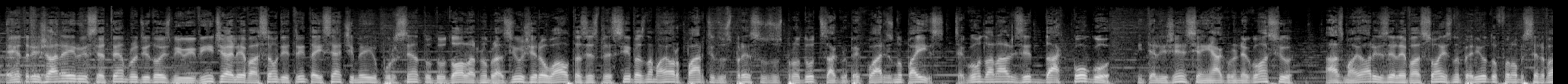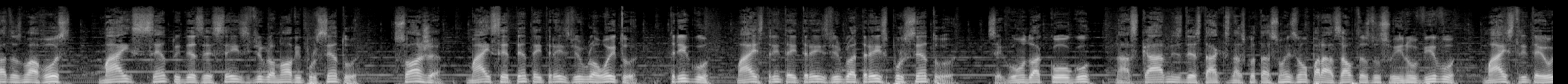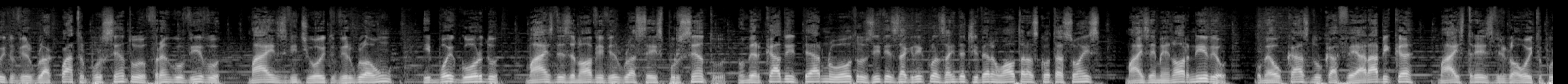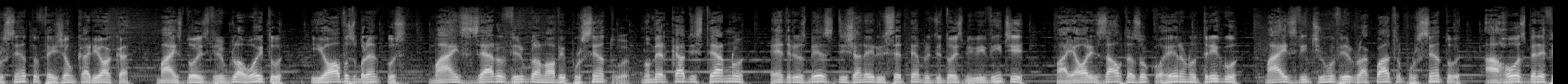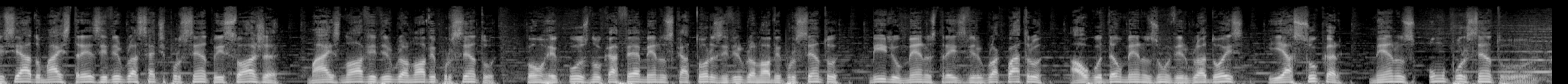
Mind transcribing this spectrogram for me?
Entre janeiro e setembro de 2020, a elevação de 37,5% do dólar no Brasil gerou altas expressivas na maior parte dos preços dos produtos agropecuários no país. Segundo a análise da Cogo, Inteligência em Agronegócio, as maiores elevações no período foram observadas no arroz, mais 116,9%, soja, mais 73,8%, trigo, mais 33,3%. Segundo a Cogo, nas carnes, destaques nas cotações vão para as altas do suíno vivo, mais 38,4%, frango vivo, mais 28,1% e boi gordo, mais 19,6%. No mercado interno, outros itens agrícolas ainda tiveram alta nas cotações, mas em menor nível, como é o caso do café arábica, mais 3,8%, feijão carioca, mais 2,8%, e ovos brancos, mais 0,9%. No mercado externo, entre os meses de janeiro e setembro de 2020, maiores altas ocorreram no trigo, mais 21,4%, arroz beneficiado, mais 13,7% e soja, mais 9,9%, com recuos no café, menos 14,9%, milho, menos 3,4%, algodão, menos 1,2% e açúcar, menos 1%.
